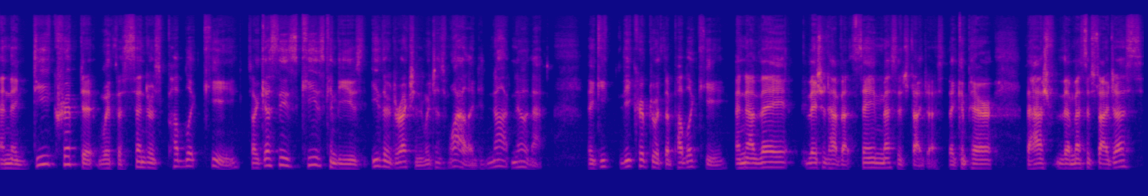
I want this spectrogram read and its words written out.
and they decrypt it with the sender's public key. So I guess these keys can be used either direction, which is wild. I did not know that. They decrypt with the public key, and now they they should have that same message digest. They compare the hash the message digest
